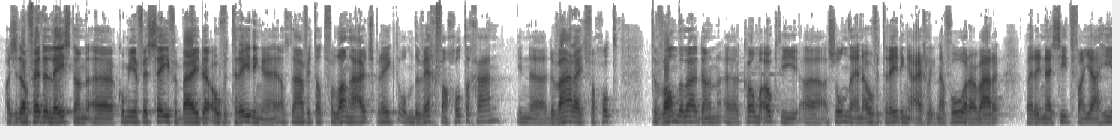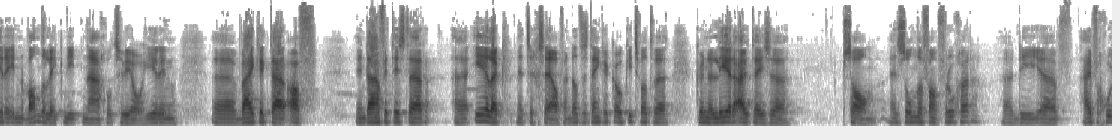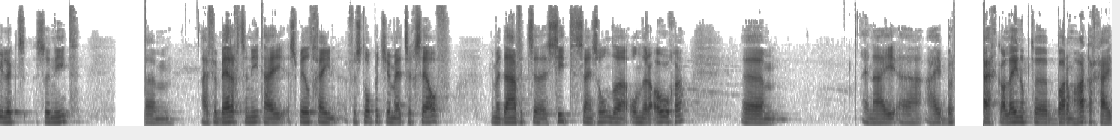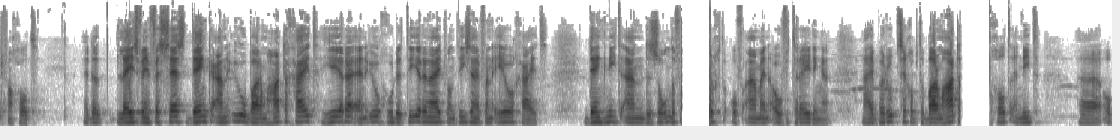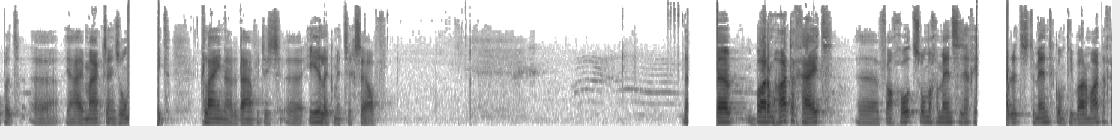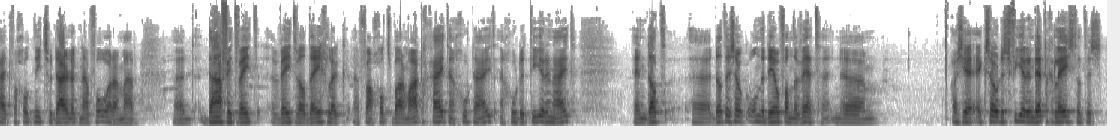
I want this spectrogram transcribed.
Als je dan verder leest, dan uh, kom je in vers 7 bij de overtredingen. Hè? Als David dat verlangen uitspreekt om de weg van God te gaan, in de waarheid van God te wandelen, dan komen ook die zonden en overtredingen eigenlijk naar voren. Waar, waarin hij ziet van ja, hierin wandel ik niet naar Gods wil. Hierin wijk ik daar af. En David is daar eerlijk met zichzelf. En dat is denk ik ook iets wat we kunnen leren uit deze psalm. En zonde van vroeger, die, hij vergoeilijkt ze niet. Um, hij verbergt ze niet. Hij speelt geen verstoppertje met zichzelf. En met David ziet zijn zonde onder ogen. Um, en hij, hij eigenlijk alleen op de barmhartigheid van God. En dat lezen we in vers 6. Denk aan uw barmhartigheid, heren, en uw goede tierenheid, want die zijn van eeuwigheid. Denk niet aan de zonde van vrucht of aan mijn overtredingen. Hij beroept zich op de barmhartigheid God en niet uh, op het. Uh, ja, hij maakt zijn zonde niet kleiner. David is uh, eerlijk met zichzelf. De barmhartigheid van God. Sommige mensen zeggen het Testament komt die barmhartigheid van God niet zo duidelijk naar voren. Maar David weet, weet wel degelijk eh, van Gods barmhartigheid en goedheid en goede tierenheid. En dat, dat is ook onderdeel van de wet. En, uh, als je Exodus 34 leest, dat is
